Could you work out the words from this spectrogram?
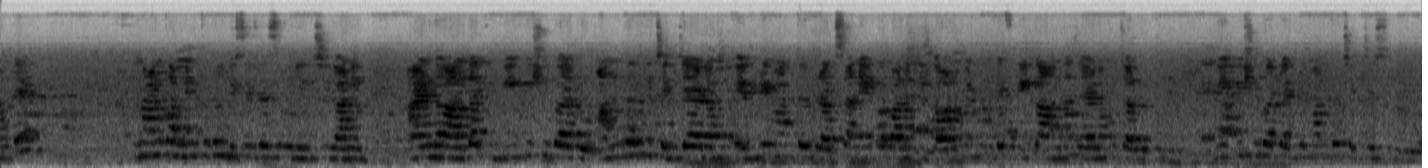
అంటే నాన్ కమ్యూనికబుల్ డిసీజెస్ గురించి కానీ అండ్ అందరికి బీపీ షుగర్ అందరికీ చెక్ చేయడం ఎవ్రీ మంత్ డ్రగ్స్ అనేవి వాళ్ళకి గవర్నమెంట్ నుండి ఫ్రీగా అందజేయడం జరుగుతుంది. BP sugar every month check చేస్తున్నాము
